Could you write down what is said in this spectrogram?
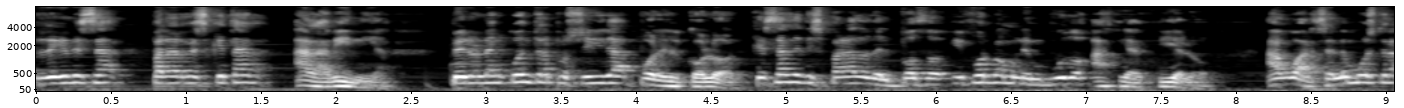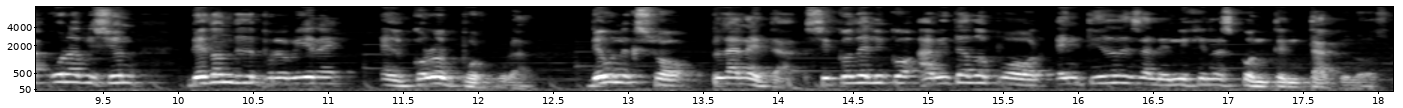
regresa para rescatar a Lavinia, pero la encuentra poseída por el color, que sale disparado del pozo y forma un embudo hacia el cielo. A Ward se le muestra una visión de dónde proviene el color púrpura, de un exoplaneta psicodélico habitado por entidades alienígenas con tentáculos.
